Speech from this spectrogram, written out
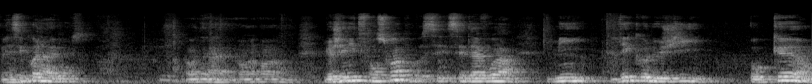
mais c'est quoi la réponse Le génie de François, c'est d'avoir mis l'écologie au cœur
